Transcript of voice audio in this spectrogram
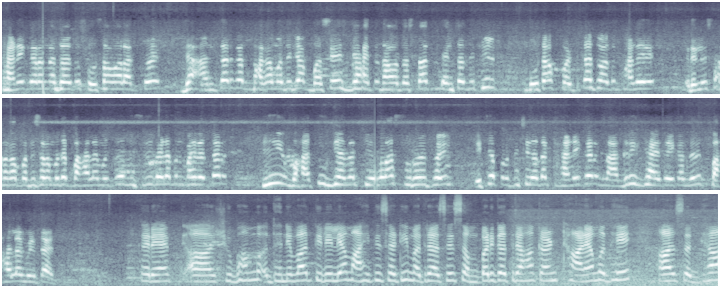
ठाणेकरांना जो आहे तो सोसावा लागतोय. ज्या अंतर्गत भागामध्ये ज्या बसेस ज्या आहेत धावत असतात त्यांचा देखील मोठा फटका जो आहे तो ठाणे रेल्वे स्थानका परिसरामध्ये पाहायला मिळतो दुसरीकडे आपण पाहिलं तर ही वाहतूक जी आहे केवळ सुरळीत होईल. याच्या प्रतीक्षेत आता ठाणेकर नागरिक जे आहेत एकंदरीत पाहायला मिळत आहेत तर शुभम धन्यवाद दिलेल्या माहितीसाठी मात्र असे संपर्कात राहा कारण ठाण्यामध्ये सध्या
